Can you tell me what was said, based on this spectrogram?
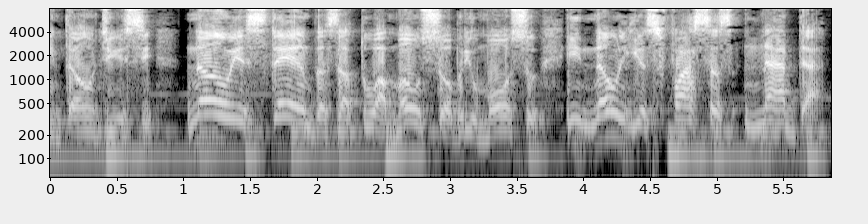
Então disse: Não estendas a tua mão sobre o moço e não lhes faças nada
